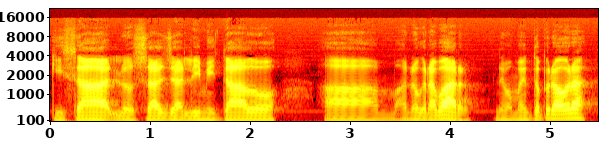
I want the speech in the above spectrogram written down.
quizá los haya limitado a, a no grabar de momento, pero ahora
